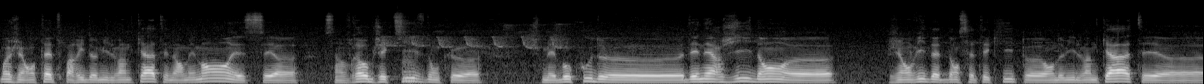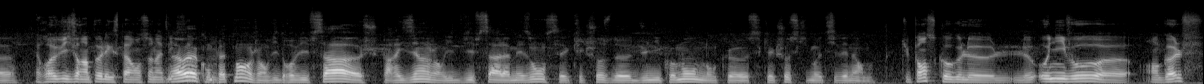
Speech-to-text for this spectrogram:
moi, j'ai en tête Paris 2024 énormément. Et c'est euh, un vrai objectif. Donc, euh, je mets beaucoup d'énergie dans. j'ai envie d'être dans cette équipe en 2024 et revivre un peu l'expérience olympique. Ah ouais, complètement. J'ai envie de revivre ça. Je suis parisien, j'ai envie de vivre ça à la maison. C'est quelque chose d'unique au monde, donc c'est quelque chose qui motive énormément. Tu penses que le, haut niveau euh, en golf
